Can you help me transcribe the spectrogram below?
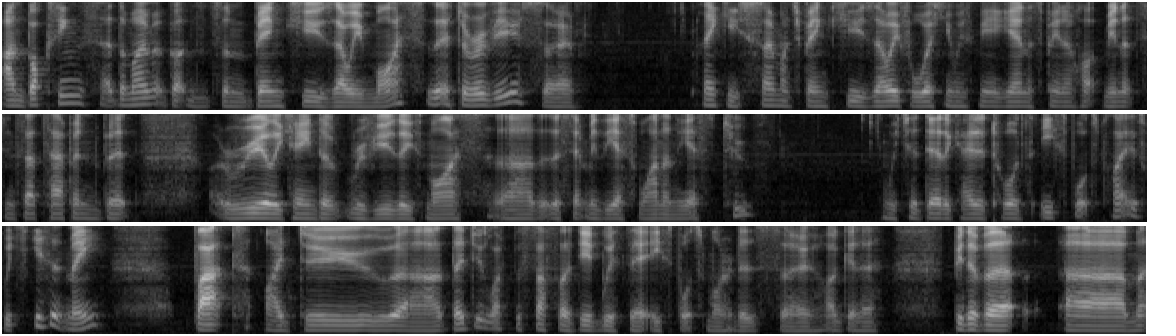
unboxings at the moment. Got some BenQ Zowie mice there to review. So thank you so much, BenQ Zowie, for working with me again. It's been a hot minute since that's happened, but really keen to review these mice uh, that they've sent me the S1 and the S2 which are dedicated towards esports players, which isn't me, but I do. Uh, they do like the stuff I did with their esports monitors, so I get a bit of a um,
